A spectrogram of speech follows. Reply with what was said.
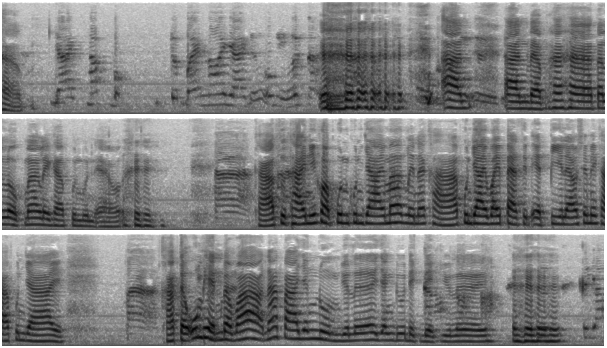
ครับยายครับบอกจดหมายน้อยยายถึงองค์หญิงแล้วนะอ่านเอ่านแบบฮาๆตลกมากเลยครับ คุณบุญแอล ค่ะครับ สุดท้ายนี้ขอบคุณคุณยายมากเลยนะครับคุณยายวัย81 ปีแล้วใช่ไหมครับ คุณยายค่ะครับ แต่อุ้มเห็นแบบว่าหน้าตายังหนุ่มอยู่เลย ยังดูเด็กๆอยู่เลย คือยาย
